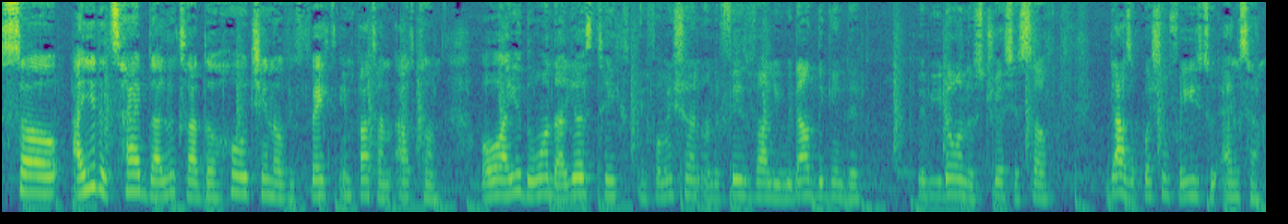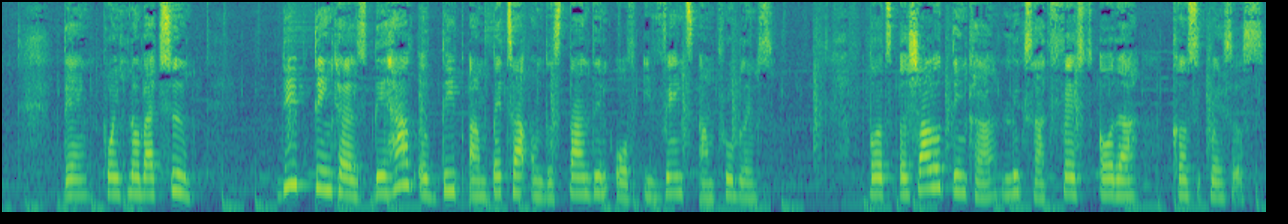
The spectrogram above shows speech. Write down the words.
So, are you the type that looks at the whole chain of effect, impact, and outcome, or are you the one that just takes information on the face value without digging deep? Maybe you don't want to stress yourself. That's a question for you to answer. Then, point number two deep thinkers they have a deep and better understanding of events and problems. But a shallow thinker looks at first order consequences.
